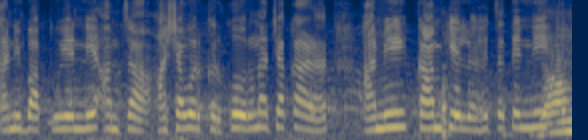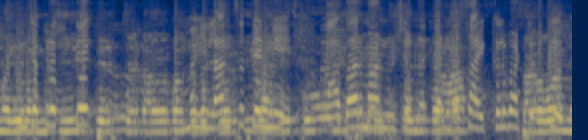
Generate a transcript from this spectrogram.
आणि बापू यांनी आमचा आशा वर्कर. कोरोनाच्या काळात आम्ही काम केलं ह्याचं त्यांनी म्हणजे प्रत्येक महिलांचं त्यांनी आभार मानून त्यांना त्यांना सायकल वाटप केलं.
